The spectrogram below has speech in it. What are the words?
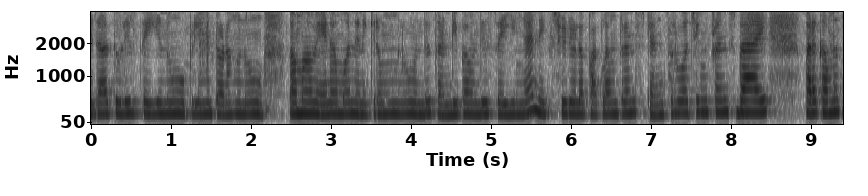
ஏதாவது தொழில் செய்யணும் அப்படின்னு தொடங்கணும். ஆமாம் வேணாமான்னு நினைக்கிறவங்களும் வந்து கண்டிப்பாக வந்து செய்யுங்க. நெக்ஸ்ட் வீடியோவில் பார்க்கலாம் ஃப்ரெண்ட்ஸ் தேங்க்ஸ் ஃபார் வாட்சிங் ஃப்ரெண்ட்ஸ் பாய் மறக்காமல்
